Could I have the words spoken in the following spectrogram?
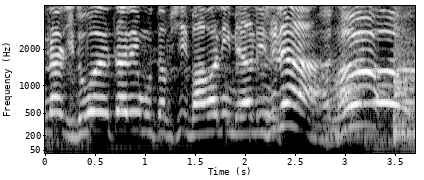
ના કીધું હોય તારી હું તપસી બાવાની મેળવી છું લ્યા.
